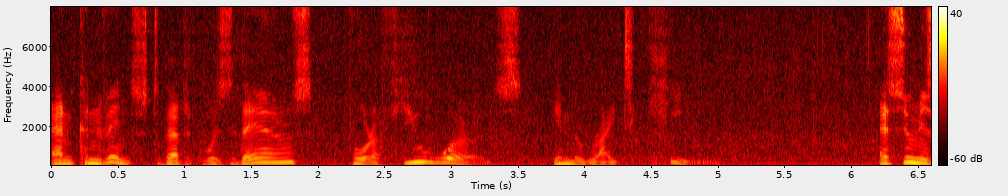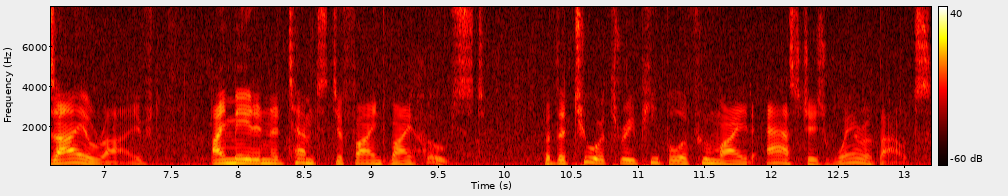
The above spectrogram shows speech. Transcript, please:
and convinced that it was theirs for a few words in the right key. As soon as I arrived, I made an attempt to find my host, but the two or three people of whom I had asked his whereabouts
